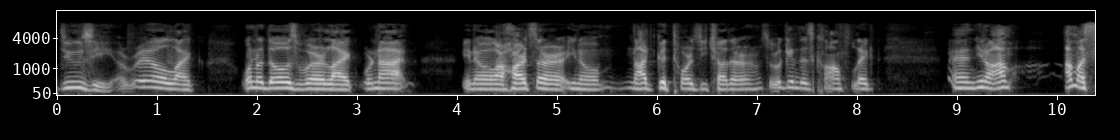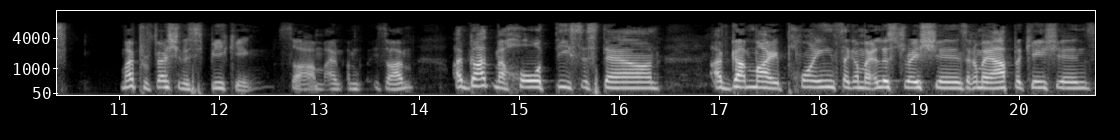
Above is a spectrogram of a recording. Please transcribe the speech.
doozy, a real like one of those where like we're not, you know, our hearts are, you know, not good towards each other. So we're getting this conflict. And you know, I'm I'm a my profession is speaking. So I'm, I'm, so I'm I've got my whole thesis down. I've got my points, I got my illustrations, I got my applications,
